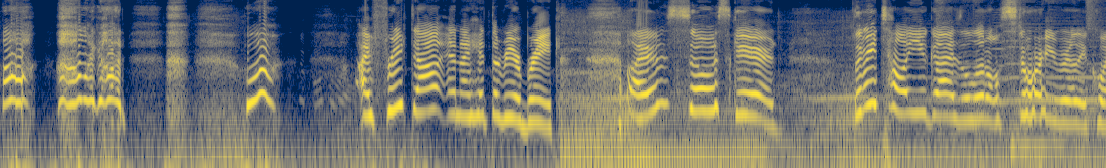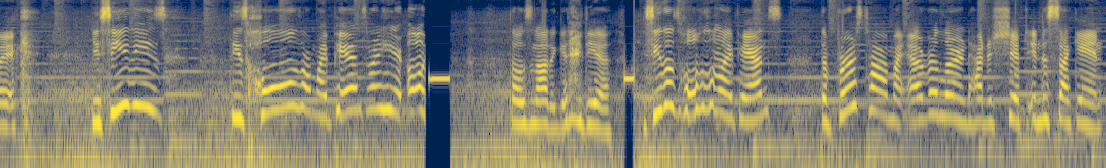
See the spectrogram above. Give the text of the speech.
Oh, oh my god! Woo! I freaked out and I hit the rear brake. I am so scared. Let me tell you guys a little story really quick. You see these these holes on my pants right here? Oh, that was not a good idea. You see those holes on my pants? The first time I ever learned how to shift into second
